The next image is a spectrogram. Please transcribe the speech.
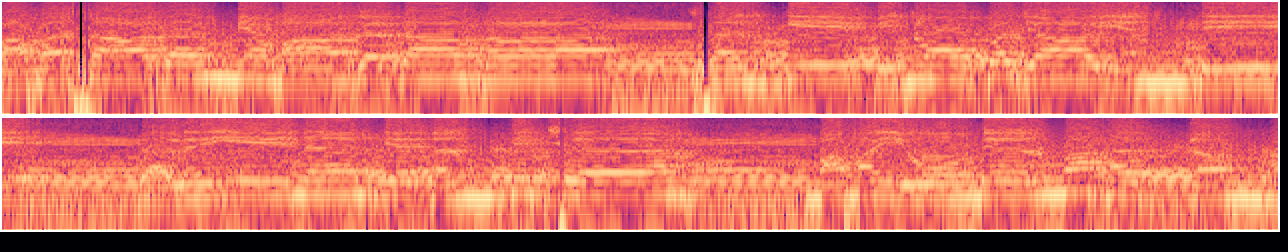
मम साधर्म्यमागताः सर्गेऽपि नोपजायन्ते प्रलयेन व्यतन्ति च मम यो निर्महद्ब्रह्म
